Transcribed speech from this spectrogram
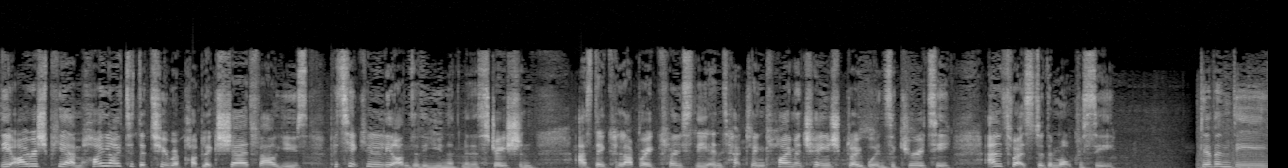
The Irish PM highlighted the two republics' shared values, particularly under the Yoon administration, as they collaborate closely in tackling climate change, global insecurity, and threats to democracy. Given the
